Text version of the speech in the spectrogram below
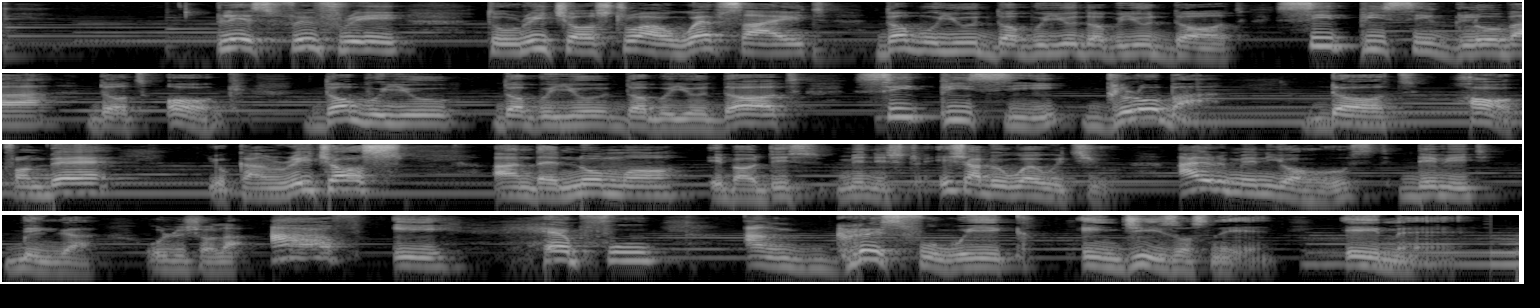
please feel free to reach us through our website www.cpcglobal.org www.cpcglobal.org from there you can reach us and know more about this ministry it shall be well with you i remain your host david gbenga olushola have a helpful and graceful week in jesus name. Amen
